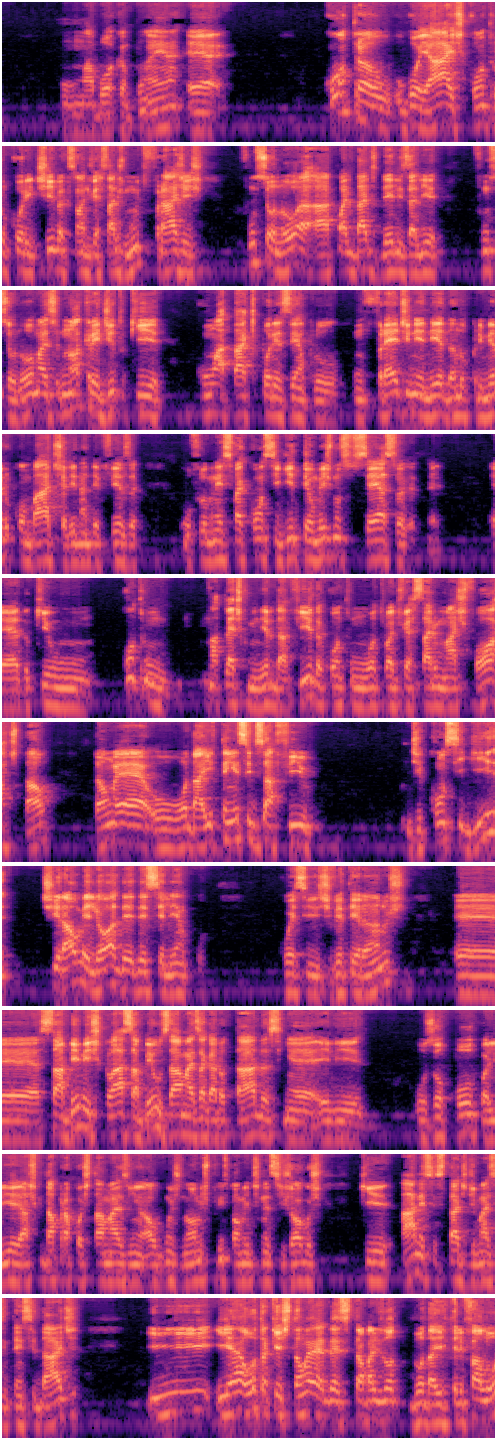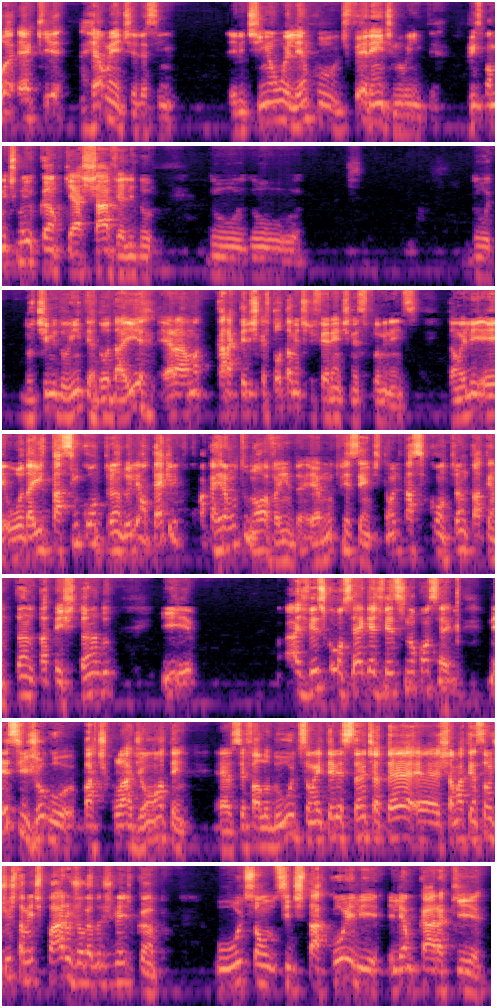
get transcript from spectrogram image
uma boa campanha. É, contra o, Goiás, contra o Coritiba, que são adversários muito frágeis, funcionou, a, a qualidade deles ali funcionou, mas não acredito que com um ataque, por exemplo, com Fred e Nenê dando o primeiro combate ali na defesa, o Fluminense vai conseguir ter o mesmo sucesso é, do que um contra um, um Atlético Mineiro da vida, contra um outro adversário mais forte e tal. Então, é, o Odair tem esse desafio de conseguir tirar o melhor de, desse elenco com esses veteranos, é, saber mesclar, saber usar mais a garotada. Assim, é, ele usou pouco ali, acho que dá para apostar mais em alguns nomes, principalmente nesses jogos que há necessidade de mais intensidade. E, e a outra questão é desse trabalho do, do Odair que ele falou é que realmente ele assim ele tinha um elenco diferente no Inter principalmente o meio-campo, que é a chave ali do, do, do, do, do time do Inter, do Odair, era uma característica totalmente diferente nesse Fluminense. Então, ele, o Odair está se encontrando. Ele é um técnico com uma carreira muito nova ainda, é muito recente. Então, ele está se encontrando, está tentando, está testando e às vezes consegue, às vezes não consegue. Nesse jogo particular de ontem, é, você falou do Hudson, é interessante até é, chamar atenção justamente para os jogadores de meio de campo. O Hudson se destacou, ele, ele é um cara que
